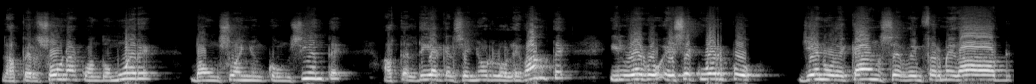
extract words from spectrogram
la persona cuando muere va a un sueño inconsciente hasta el día que el Señor lo levante y luego ese cuerpo lleno de cáncer, de enfermedad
